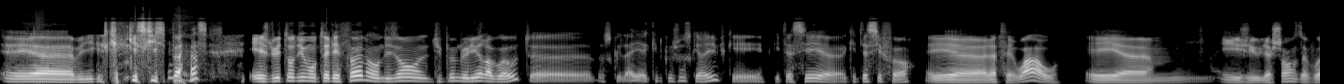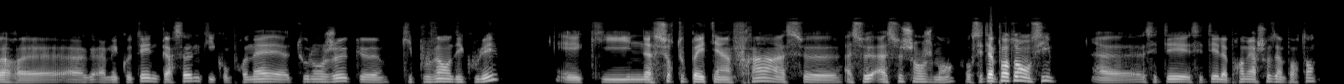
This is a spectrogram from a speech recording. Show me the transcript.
et euh, me dit qu'est-ce qui, se passe? Et je lui ai tendu mon téléphone en disant tu peux me le lire à voix haute euh, parce que là il y a quelque chose qui arrive qui est, assez euh, qui est assez fort. Et euh, elle a fait waouh! Et, et j'ai eu la chance d'avoir à, à, mes côtés une personne qui comprenait tout l'enjeu que qui pouvait en découler et qui n'a surtout pas été un frein à ce à ce à ce changement. Donc c'est important aussi euh, c'était c'était la première chose importante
